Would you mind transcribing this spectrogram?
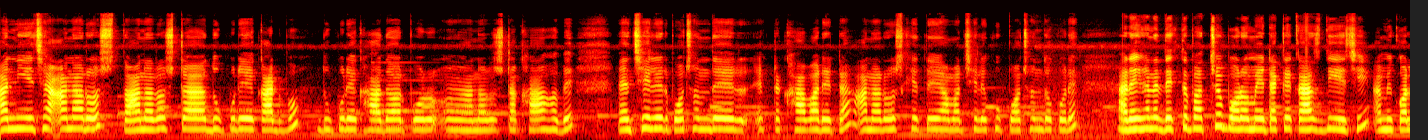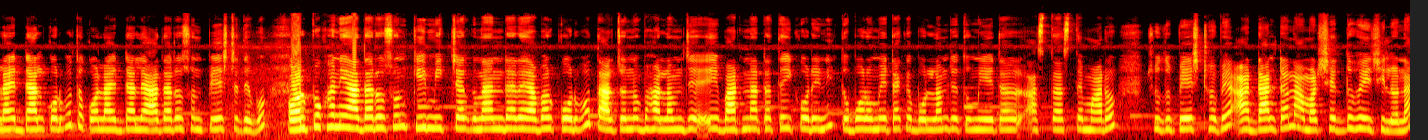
আর নিয়েছে আনারস। তো আনারসটা দুপুরে কাটবো। দুপুরে খাওয়া দাওয়ার পর আনারসটা খাওয়া হবে। ছেলের পছন্দের একটা খাবার এটা। আনারস খেতে আমার ছেলে খুব পছন্দ করে। আর এখানে দেখতে পাচ্ছ বড় মেয়েটাকে কাজ দিয়েছি। আমি কলাইয়ের ডাল করব তো কলাইয়ের ডালে আদা, রসুন পেস্ট দেব। অল্পখানি আদা, রসুন কি মিক্সচার গ্রাইন্ডারে আবার করব, তার জন্য ভাবলাম যে এই বাটনাটাতেই করে নিই তো বড় মেয়েটাকে বললাম যে তুমি এটা আস্তে আস্তে মারো, শুধু পেস্ট হবে। আর ডালটা না আমার সেদ্ধ হয়েছিল না।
